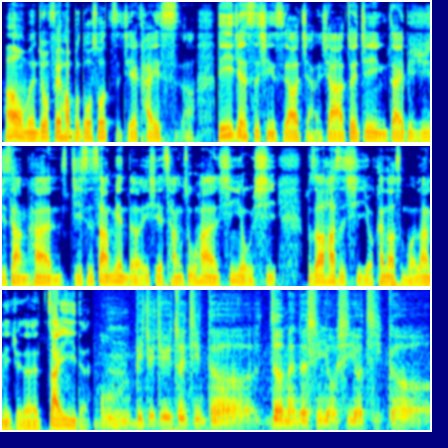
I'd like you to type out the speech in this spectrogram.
好，我们就废话不多说，直接开始啊！第一件事情是要讲一下最近在 BGG 上和即时上面的一些常驻和新游戏，不知道哈士奇有看到什么让你觉得在意的？嗯，B G G 最近的热门的新游戏有几个，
